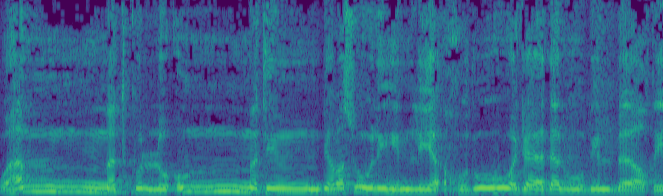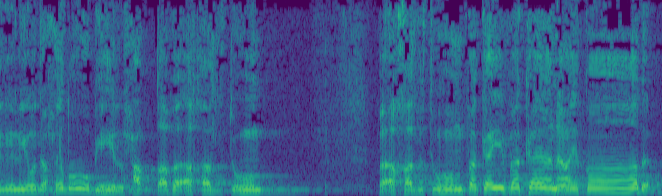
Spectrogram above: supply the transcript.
وهمت كل أمة برسولهم ليأخذوه وجادلوا بالباطل ليدحضوا به الحق فأخذتهم فأخذتهم فكيف كان عقاب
